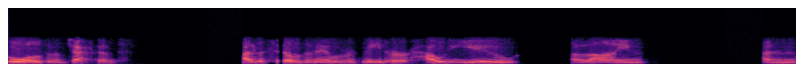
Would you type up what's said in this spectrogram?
goals and objectives. As a sales enablement leader, how do you align and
